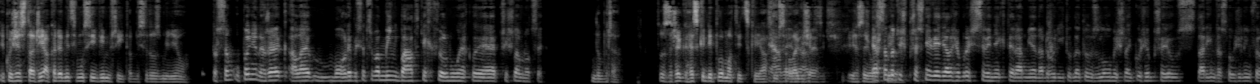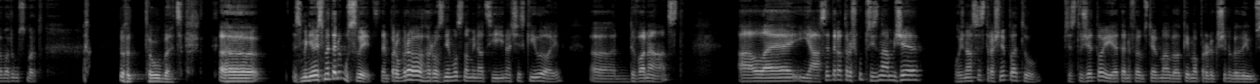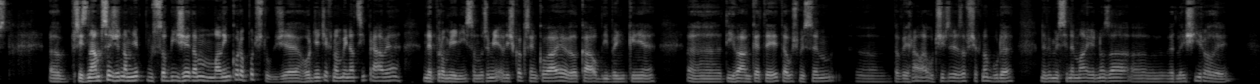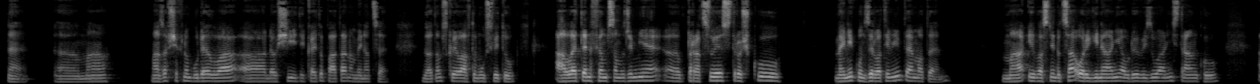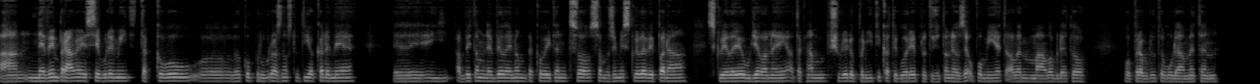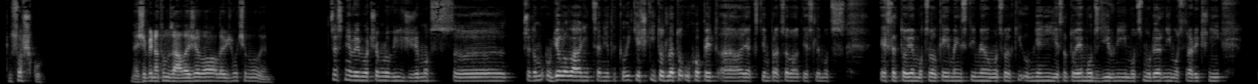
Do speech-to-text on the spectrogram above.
Jakože staří akademici musí vymřít, aby se to změnilo. To jsem úplně neřekl, ale mohli by se třeba méně bát těch filmů, jako je Přišla v noci. Dobře. To jsi řekl hezky diplomaticky. Já, já jsem se lek, že, že jsi Já jsem totiž přesně věděl, že budeš svině, která mě nadhodí tuhle tu zlou myšlenku, že přeju starým zaslouženým filmařům smrt. To, to vůbec. Uh, zmínili jsme ten úsvit. Ten probral hrozně moc nominací na Český loj. Uh, 12. Ale já se teda trošku přiznám, že Možná se strašně pletu, přestože to je ten film s těma velkýma production values. Eh, přiznám se, že na mě působí, že je tam malinko do počtu, že hodně těch nominací právě nepromění. Samozřejmě Eliška Křenková je velká oblíbenkyně uh, téhle ankety, ta už myslím, uh, ta vyhrála určitě, že za všechno bude. Nevím, jestli nemá jedno za uh, vedlejší roli. Ne, uh, má, má za všechno bude Lva a další, teďka je to pátá nominace. Byla tam skvělá v tom úsvitu. Ale ten film samozřejmě pracuje s trošku méně konzervativním tématem. Má i vlastně docela originální audiovizuální stránku a nevím právě, jestli bude mít takovou uh, velkou průraznost u té akademie, uh, aby tam nebyl jenom takový ten, co samozřejmě skvěle vypadá, skvěle je udělaný a tak nám všude doplní ty kategorie, protože to nelze opomíjet, ale málo kde to opravdu tomu dáme ten, tu sošku. Ne, že by na tom záleželo, ale už o čem mluvím. Přesně vím, o čem mluvíš, že moc uh, při tom udělování cen je takový těžký tohleto uchopit a jak s tím pracovat, jestli moc jestli to je moc velký mainstream nebo moc velký umění, jestli to je moc divný, moc moderní, moc tradiční.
